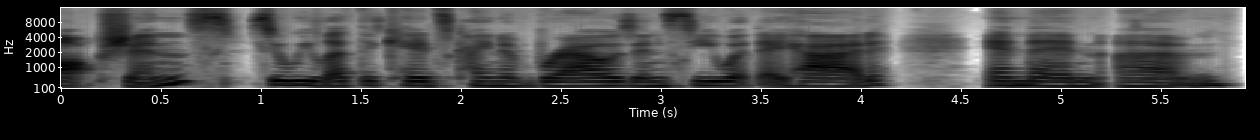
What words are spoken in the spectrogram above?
options. So we let the kids kind of browse and see what they had. And then um,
